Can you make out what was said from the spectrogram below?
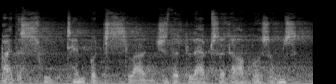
by the sweet-tempered sludge that laps at our bosoms?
